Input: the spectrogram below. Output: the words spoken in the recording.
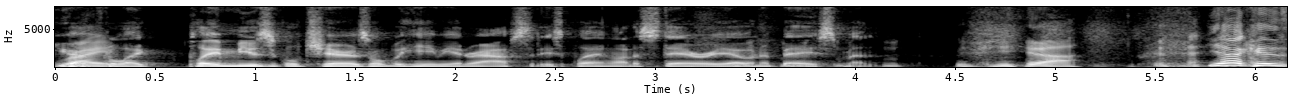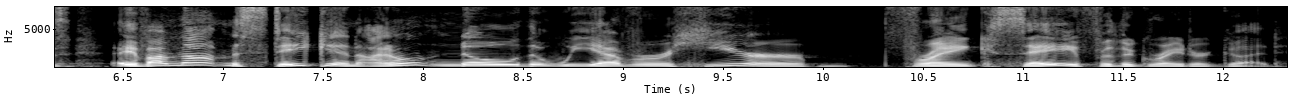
You have to Right. like play musical chairs while Bohemian Rhapsody's playing on a stereo in a basement. Yeah. Yeah, because if I'm not mistaken, I don't know that we ever hear Frank say for the greater good.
